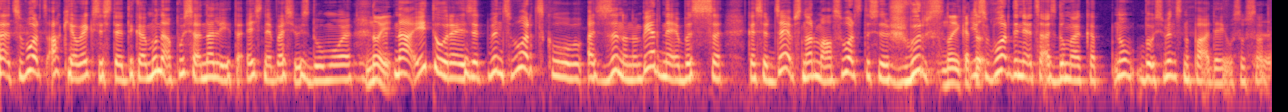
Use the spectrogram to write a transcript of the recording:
tāds vārds ak jau eksistē tikai manā pusē nalīta. Es nebaisu izdomāju. Nu, Nā, itūreiz ir viens vārds, ko es zinu no bērnības kas ir dzēbs, normāls vārds, tas ir žvurs. Nu, tu... Jūs vārdiniecā, es domāju, ka nu, būs viens no pēdējos uzsākt.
